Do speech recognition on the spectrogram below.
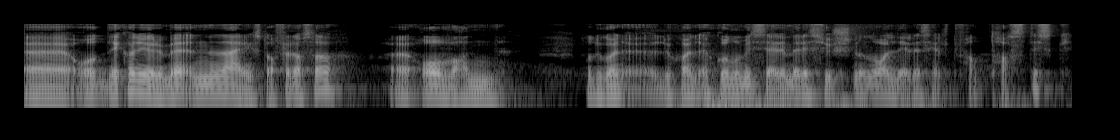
Eh, og det kan du gjøre med næringsstoffer også, eh, og vann. Så du kan, du kan økonomisere med ressursene noe aldeles helt fantastisk.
